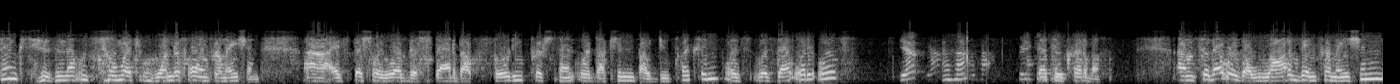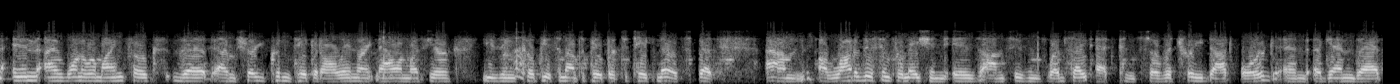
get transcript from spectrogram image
thanks Susan. That was so much wonderful information. Uh, I especially love the stat about 40% reduction by duplexing. Was was that what it was? Yep. Uh-huh. That's incredible. Um, so that was a lot of information, and I want to remind folks that I'm sure you couldn't take it all in right now unless you're using copious amounts of paper to take notes. But um, a lot of this information is on Susan's website at conservatree.org, and again, that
